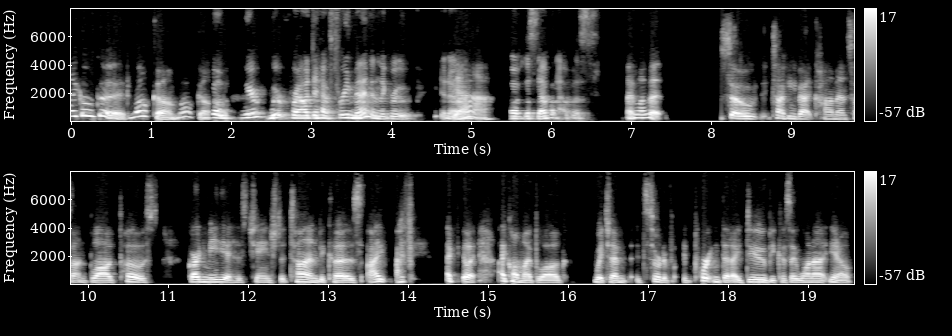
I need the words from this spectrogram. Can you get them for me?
like, oh good. Welcome, welcome. Well, we're we're proud to have three men in the group, you know, yeah. of the seven of us. I love it. So talking about comments on blog posts, Garden Media has changed a ton because I I I feel like I call my blog which I'm it's sort of important that I do because I want to, you know,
